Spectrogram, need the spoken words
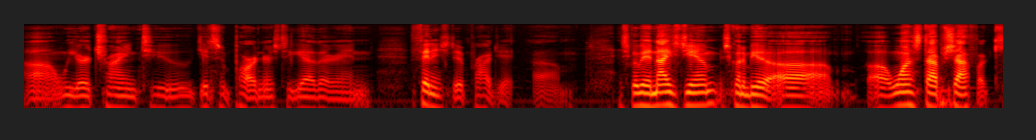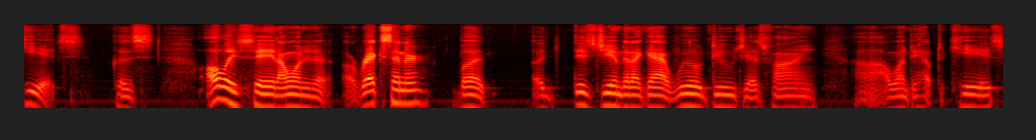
Uh, we are trying to get some partners together and finish the project. Um, it's to be a nice gym. It's to be a, a, one-stop shop for kids. Cause I always said I wanted a, a rec center, but uh, this gym that I got will do just fine. Uh, I wanted to help the kids.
